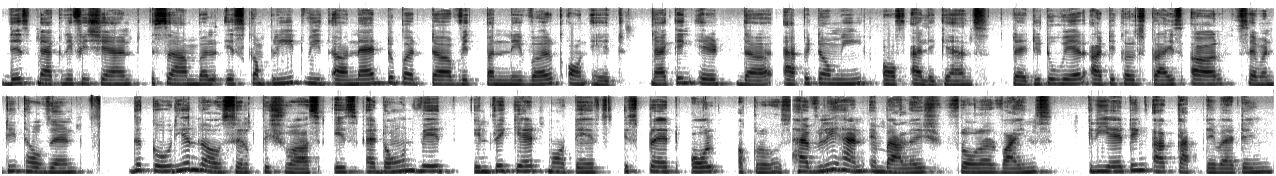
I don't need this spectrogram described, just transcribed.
This magnificent ensemble is complete with a net dupatta with panni work on it, making it the epitome of elegance. Ready to wear articles price are 70,000. The Korean raw silk peshwas is adorned with intricate motifs spread all across, heavily hand embellished floral vines creating a captivating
